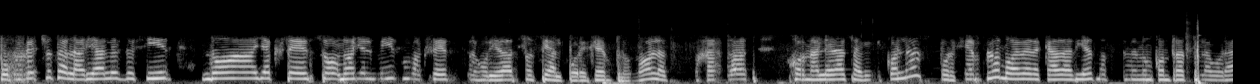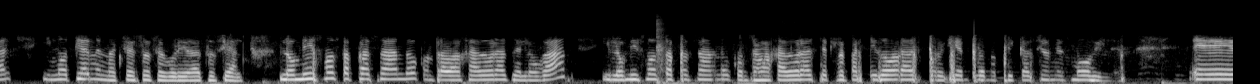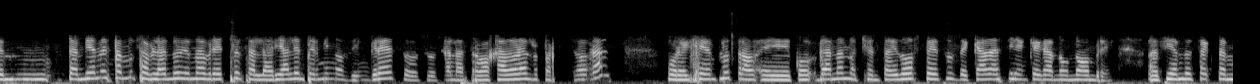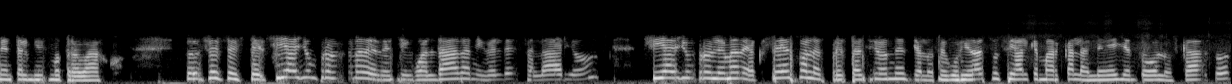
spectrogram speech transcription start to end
Por brecha salarial, es decir, no hay acceso, no hay el mismo acceso a seguridad social, por ejemplo, ¿no? Las trabajadoras jornaleras agrícolas, por ejemplo, nueve de cada diez no tienen un contrato laboral y no tienen acceso a seguridad social. Lo mismo está pasando con trabajadoras del hogar y lo mismo está pasando con trabajadoras repartidoras, por ejemplo, en aplicaciones móviles. Eh, también estamos hablando de una brecha salarial en términos de ingresos, o sea, las trabajadoras repartidoras por ejemplo, eh, ganan 82 pesos de cada 100 que gana un hombre, haciendo exactamente el mismo trabajo. Entonces, este, sí hay un problema de desigualdad a nivel de salarios, sí hay un problema de acceso a las prestaciones y a la seguridad social que marca la ley en todos los casos,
